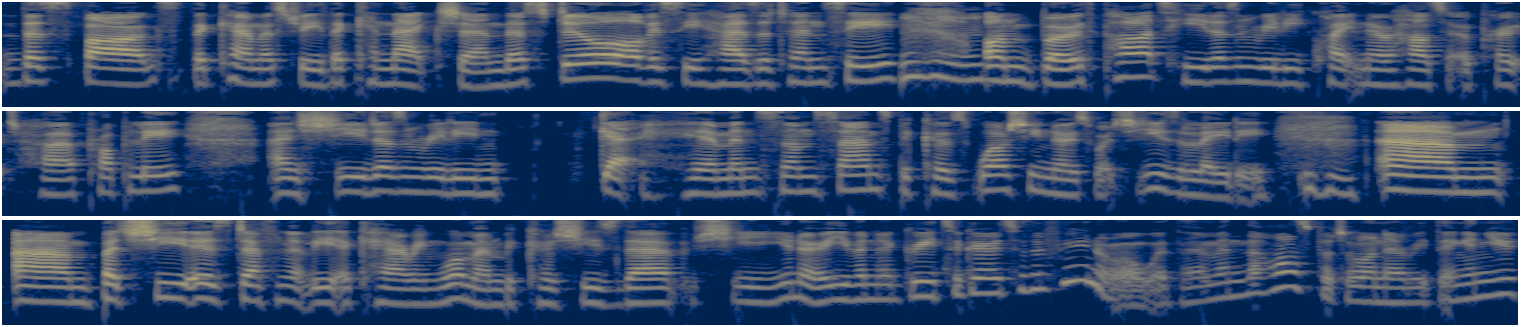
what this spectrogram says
the sparks, the chemistry, the connection. There's still obviously hesitancy Mm-hmm. on both parts. He doesn't really quite know how to approach her properly, and she doesn't really get him in some sense because well she knows what she's a lady. Mm-hmm. um um but she is definitely a caring woman because she's there. She you know even agreed to go to the funeral with him in the hospital and everything. And you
